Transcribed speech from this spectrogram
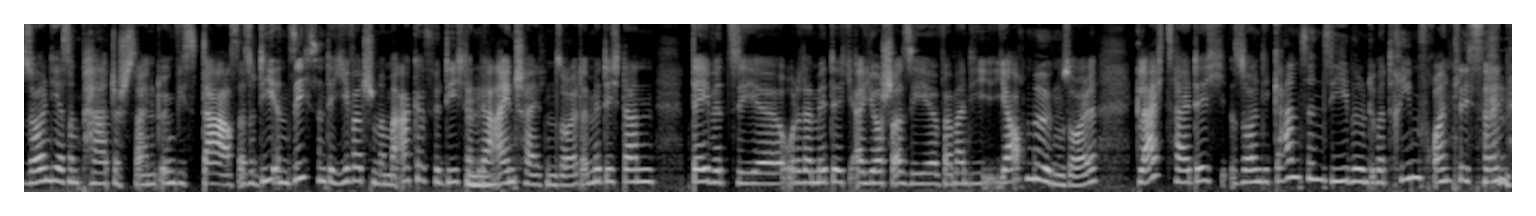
sollen die ja sympathisch sein und irgendwie Stars. Also die in sich sind ja jeweils schon eine Marke, für die ich dann mhm. wieder einschalten soll, damit ich dann David sehe oder damit ich Ayosha sehe, weil man die ja auch mögen soll. Gleichzeitig sollen die ganz sensibel und übertrieben freundlich sein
